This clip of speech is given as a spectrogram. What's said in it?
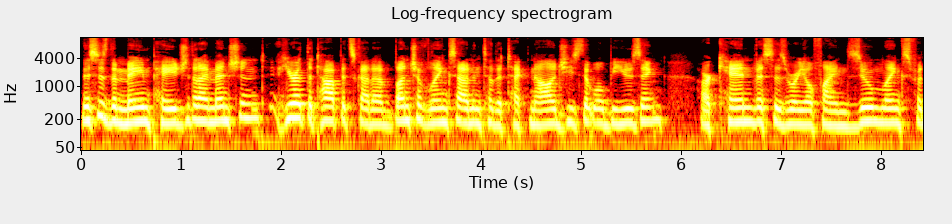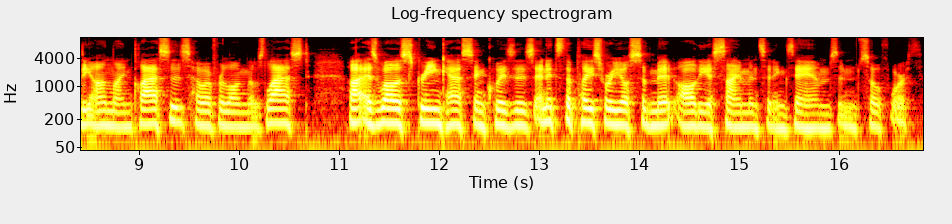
This is the main page that I mentioned. Here at the top, it's got a bunch of links out into the technologies that we'll be using. Our Canvas is where you'll find Zoom links for the online classes, however long those last uh, as well as screencasts and quizzes. And it's the place where you'll submit all the assignments and exams and so forth.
